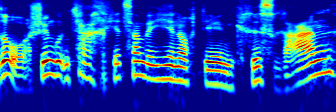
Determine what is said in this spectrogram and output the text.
So, schönen guten Tag. Jetzt haben wir hier noch den Chris Rahn,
